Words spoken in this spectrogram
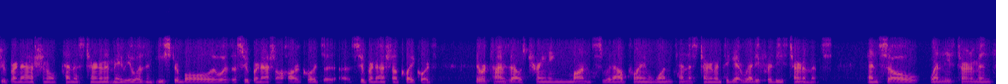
super national tennis tournament, maybe it was an Easter Bowl, it was a super national hard courts, a, a super national clay courts. There were times that I was training months without playing one tennis tournament to get ready for these tournaments. And so when these tournaments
